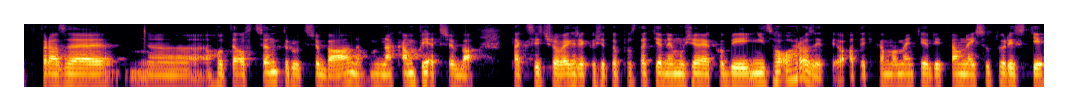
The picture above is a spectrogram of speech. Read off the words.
v Praze hotel v centru třeba, na, na kampě třeba, tak si člověk řekl, že to v podstatě nemůže jakoby nic ho ohrozit. Jo. A teďka v momentě, kdy tam nejsou turisti,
